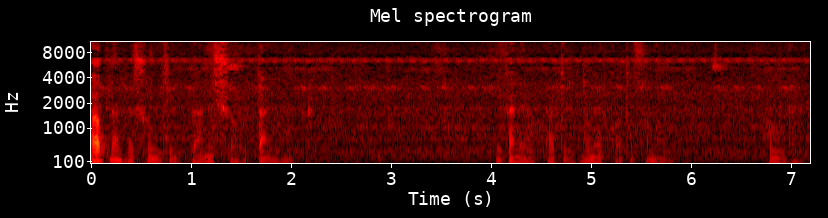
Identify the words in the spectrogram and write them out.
আপনারা শুনছেন প্রাণের শহর টাইমহাট এখানে আপনাদের মনের কথা শোনাব। আমরা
